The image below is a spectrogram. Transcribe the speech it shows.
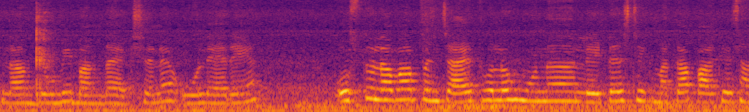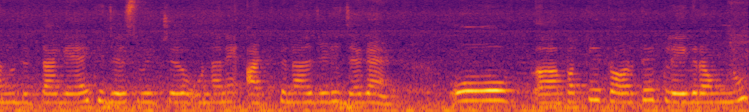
ਖਿਲਾਫ ਜੋ ਵੀ ਬਣਦਾ ਐਕਸ਼ਨ ਹੈ ਉਹ ਲੈ ਰਹੇ ਹਾਂ। ਉਸ ਤੋਂ ਇਲਾਵਾ ਪੰਚਾਇਤ ਵੱਲੋਂ ਹੁਣ ਲੇਟੈਸਟ ਇੱਕ ਮਤਾ ਪਾ ਕੇ ਸਾਨੂੰ ਦਿੱਤਾ ਗਿਆ ਹੈ ਕਿ ਜਿਸ ਵਿੱਚ ਉਹਨਾਂ ਨੇ 8 ਕਨਾਲ ਜਿਹੜੀ ਜਗ੍ਹਾ ਹੈ ਉਹ ਪੱਕੇ ਤੌਰ ਤੇ ਪਲੇਗਰਾਉਂਡ ਨੂੰ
